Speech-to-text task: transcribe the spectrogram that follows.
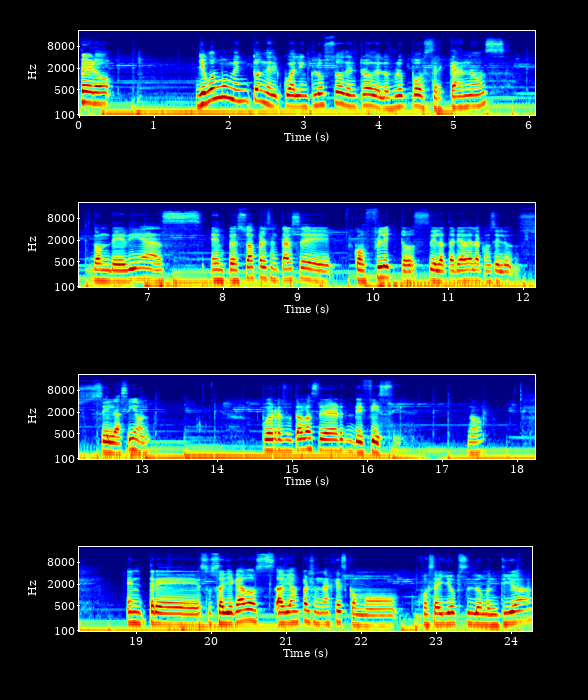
Pero llegó un momento en el cual incluso dentro de los grupos cercanos donde Díaz empezó a presentarse conflictos y la tarea de la conciliación, pues resultaba ser difícil, ¿no? Entre sus allegados habían personajes como José Jups Lumantia,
